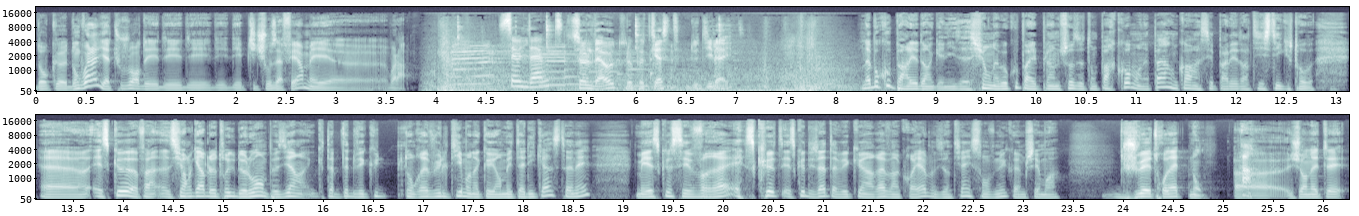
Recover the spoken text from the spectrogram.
Donc, donc voilà, il y a toujours des, des, des, des petites choses à faire, mais voilà. Sold Out. Sold Out, le podcast de Delight. On a beaucoup parlé d'organisation, on a beaucoup parlé de plein de choses de ton parcours, mais on n'a pas encore assez parlé d'artistique, je trouve. Euh, Est-ce que, enfin, si on regarde le truc de loin, on peut se dire que tu as peut-être vécu ton rêve ultime en accueillant Metallica cette année, mais est-ce que c'est vrai? Est-ce que, est -ce que déjà tu as vécu un rêve incroyable en disant, tiens, ils sont venus quand même chez moi? Je vais être honnête, non. Ah. Euh, J'en étais.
